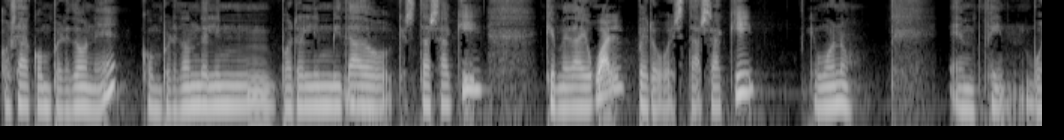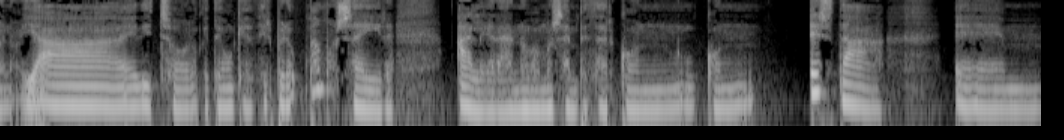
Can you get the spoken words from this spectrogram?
o sea, con perdón, ¿eh? Con perdón por el invitado que estás aquí, que me da igual, pero estás aquí, que bueno, en fin, bueno, ya he dicho lo que tengo que decir, pero vamos a ir al grano, vamos a empezar con, con esta... Eh,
